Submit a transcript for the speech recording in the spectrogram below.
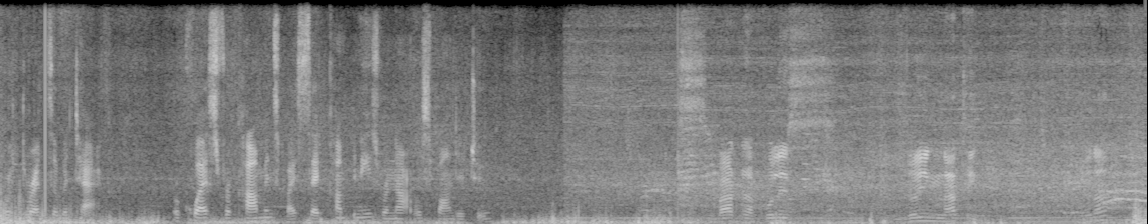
or threats of attack. Requests for comments by said companies were not responded to. But the police doing nothing, you know.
